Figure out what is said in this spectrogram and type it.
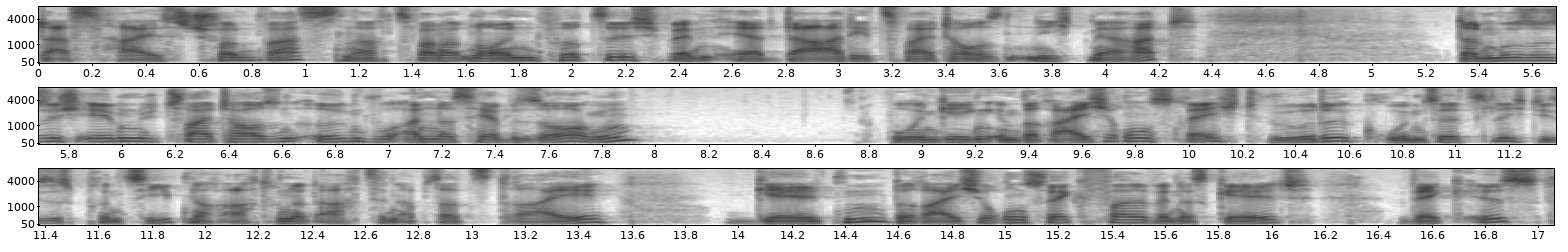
das heißt schon was nach 249. Wenn er da die 2000 nicht mehr hat, dann muss er sich eben die 2000 irgendwo anders her besorgen. Wohingegen im Bereicherungsrecht würde grundsätzlich dieses Prinzip nach 818 Absatz 3 gelten, Bereicherungswegfall, wenn das Geld weg ist.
